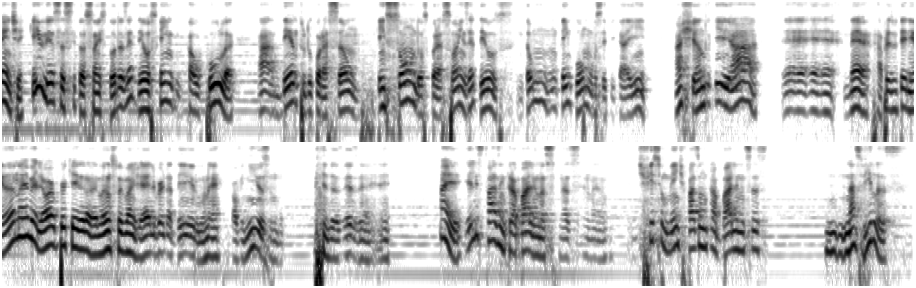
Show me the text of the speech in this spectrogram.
Gente, quem vê essas situações todas é Deus. Quem calcula ah, dentro do coração, quem sonda os corações é Deus. Então não tem como você ficar aí achando que ah, é, é, é né, a presbiteriana é melhor porque lança o evangelho verdadeiro, né? Calvinismo, muitas vezes é, é. Mas eles fazem trabalho nas, nas na, dificilmente fazem um trabalho nessas nas vilas,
